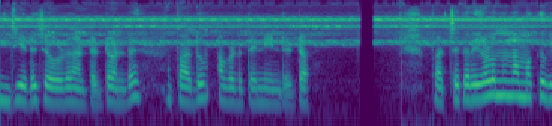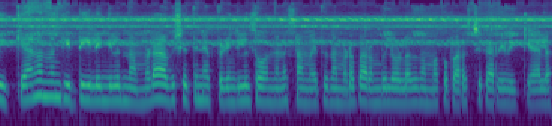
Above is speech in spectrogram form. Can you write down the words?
ഇഞ്ചിയുടെ ചോട് നട്ടിട്ടുണ്ട് അപ്പോൾ അതും അവിടെ തന്നെ ഉണ്ട് കേട്ടോ. പച്ചക്കറികളൊന്നും നമുക്ക് വിൽക്കാനൊന്നും കിട്ടിയില്ലെങ്കിലും നമ്മുടെ ആവശ്യത്തിന് എപ്പോഴെങ്കിലും തോന്നുന്ന സമയത്ത് നമ്മുടെ പറമ്പിലുള്ളത് നമുക്ക് പറിച്ച് കറി വിൽക്കാമല്ലോ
